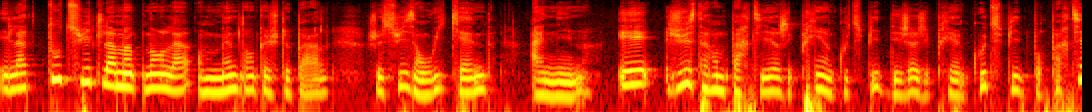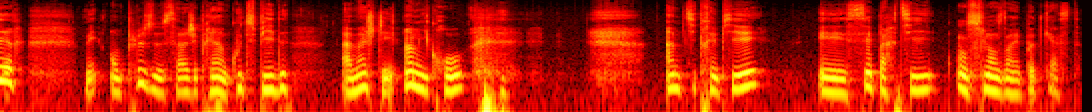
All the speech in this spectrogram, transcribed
Et là, tout de suite, là, maintenant, là, en même temps que je te parle, je suis en week-end à Nîmes. Et juste avant de partir, j'ai pris un coup de speed. Déjà, j'ai pris un coup de speed pour partir. Mais en plus de ça, j'ai pris un coup de speed à m'acheter un micro, un petit trépied, et c'est parti, on se lance dans les podcasts.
